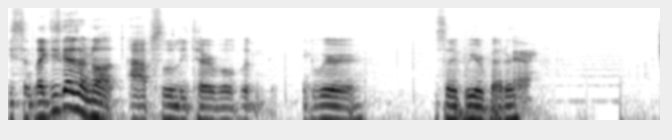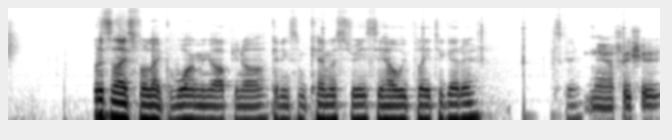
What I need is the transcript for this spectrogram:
decent. Like, these guys are not absolutely terrible, but, like, we're, it's like, we're better. Yeah. But it's nice for, like, warming up, you know, getting some chemistry, see how we play together. It's good. Yeah, for sure.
